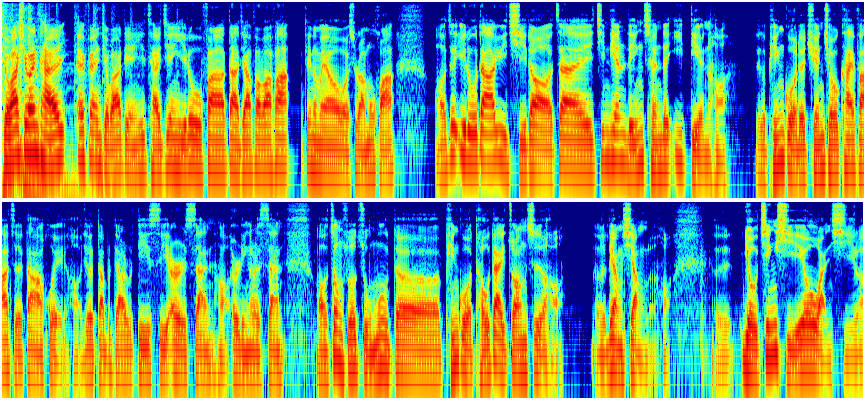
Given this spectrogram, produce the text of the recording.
九八新闻台 FM 九八点一财经一路发，大家发发发，听到没有？我是阮木华。哦，这一如大家预期的，在今天凌晨的一点哈，这个苹果的全球开发者大会哈，就 WWDC 二三哈，二零二三哦，众所瞩目的苹果头戴装置哈，呃，亮相了哈，呃，有惊喜也有惋惜了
